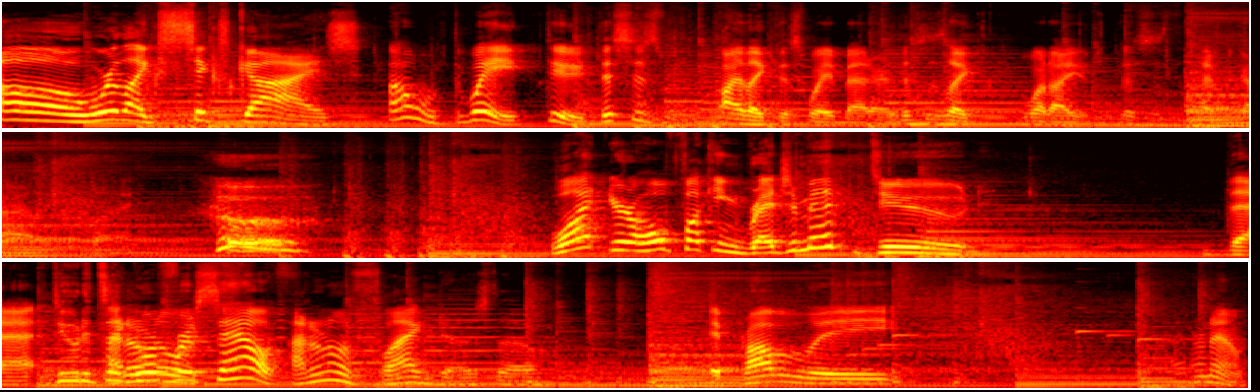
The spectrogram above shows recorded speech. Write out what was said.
oh, we're like six guys. Oh wait, dude, this is I like this way better. This is like what I. This is the type of guy I like to play. what? You're a whole fucking regiment? Dude, That dude, it's like north versus south. I don't know what flag does though. It probably. I don't know.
